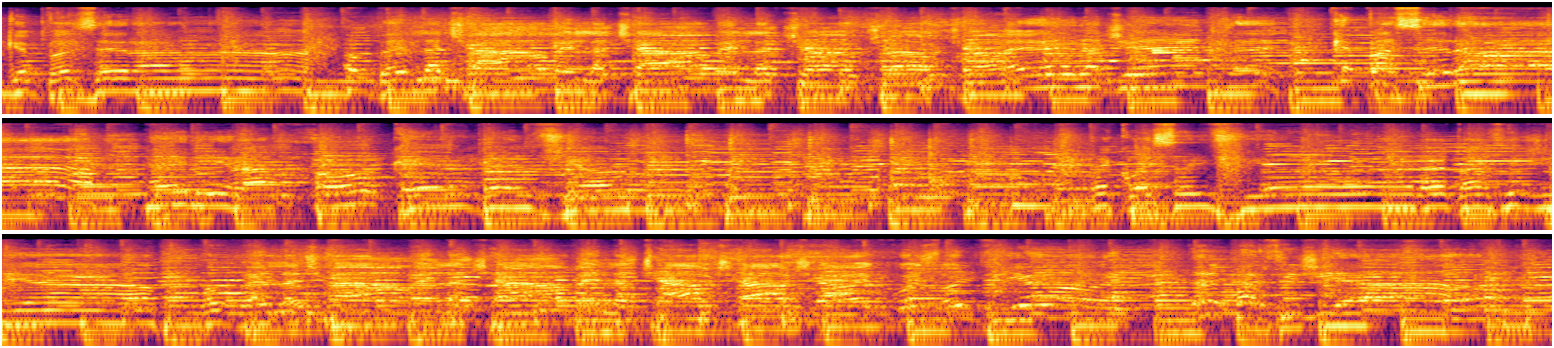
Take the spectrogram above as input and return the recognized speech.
Che passerà. Bella ciao, bella ciao, bella ciao, ciao, ciao. E la gente che passerà e dirà oh che bel fiore. E questo è il fiore partigiano. Oh bella ciao, bella ciao, bella ciao, ciao, ciao. E questo è il fiore del partigiano.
